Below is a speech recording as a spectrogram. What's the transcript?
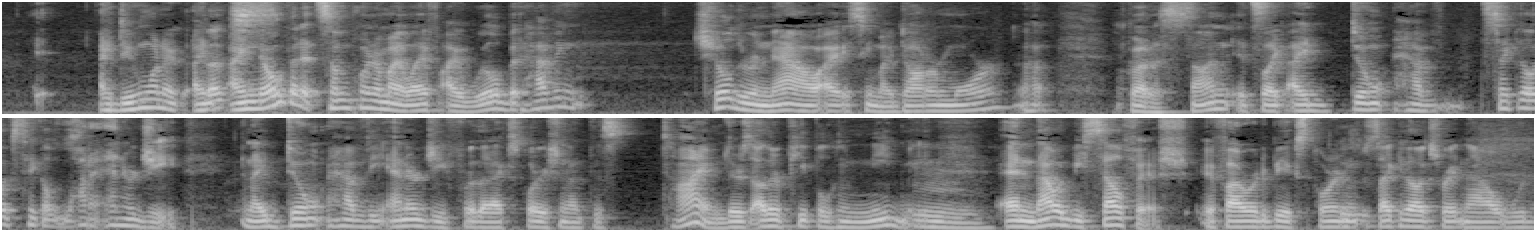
i do want to I, I know that at some point in my life i will but having children now i see my daughter more uh, got a son it's like i don't have psychedelics take a lot of energy and i don't have the energy for that exploration at this time there's other people who need me Mm. and that would be selfish if i were to be exploring psychedelics right now would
